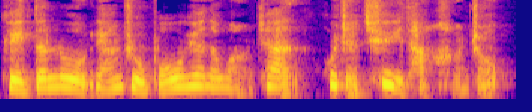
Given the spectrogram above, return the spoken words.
可以登录良渚博物院的网站，或者去一趟杭州，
